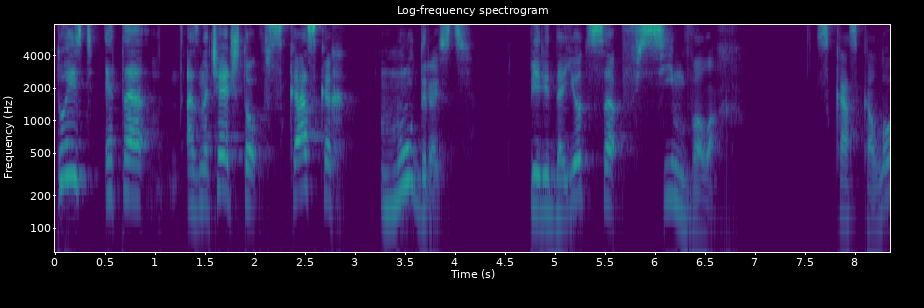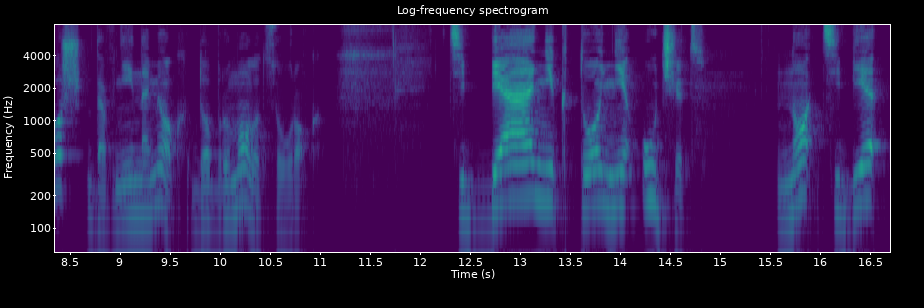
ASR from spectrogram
То есть это означает, что в сказках мудрость передается в символах. Сказка ложь, да в ней намек, добру молодцу урок. Тебя никто не учит, но тебе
